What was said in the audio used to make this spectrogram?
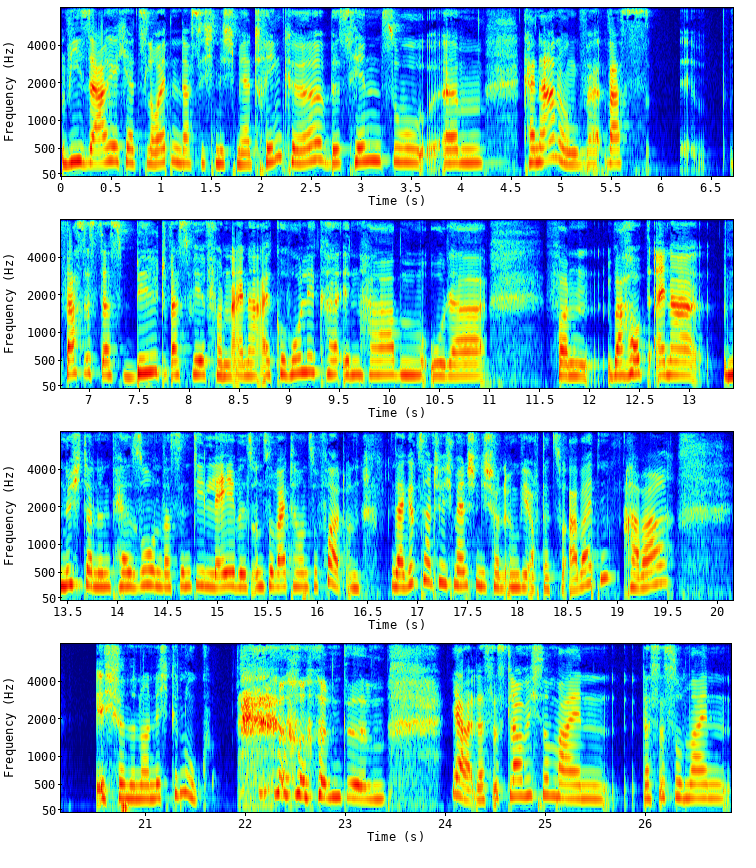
wie sage ich jetzt Leuten, dass ich nicht mehr trinke, bis hin zu, ähm, keine Ahnung, was, was ist das Bild, was wir von einer Alkoholikerin haben oder von überhaupt einer nüchternen Person, was sind die Labels und so weiter und so fort. Und da gibt's natürlich Menschen, die schon irgendwie auch dazu arbeiten, aber ich finde noch nicht genug. und ähm, ja, das ist, glaube ich, so mein, das ist so mein,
